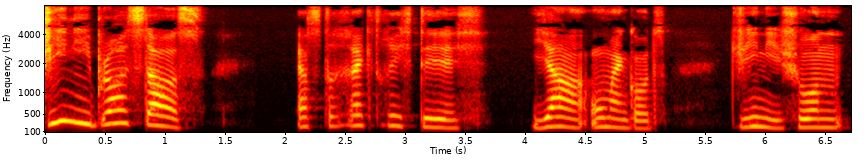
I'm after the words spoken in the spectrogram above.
Genie Brawl Stars. Erst direkt richtig. Ja, oh mein Gott. Genie schon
